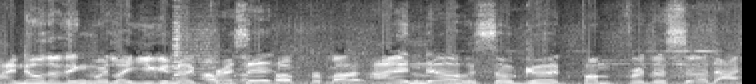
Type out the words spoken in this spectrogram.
I know the thing where like you can like I press it. Pump for my. I know, so good. Pump for the soda.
